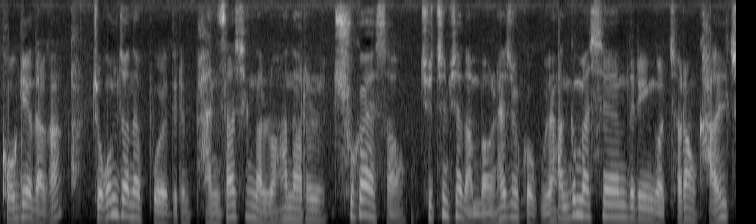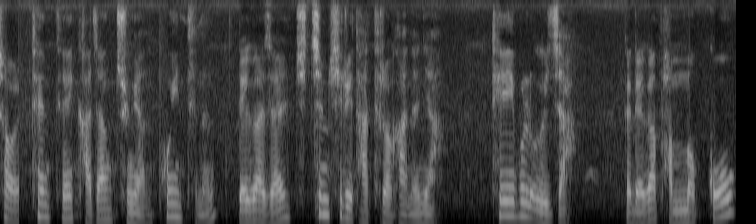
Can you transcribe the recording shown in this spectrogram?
거기에다가 조금 전에 보여드린 반사식 난로 하나를 추가해서 취침실 난방을 해줄 거고요. 방금 말씀드린 것처럼 가을철 텐트의 가장 중요한 포인트는 내가 잘 취침실이 다 들어가느냐, 테이블 의자, 그러니까 내가 밥 먹고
